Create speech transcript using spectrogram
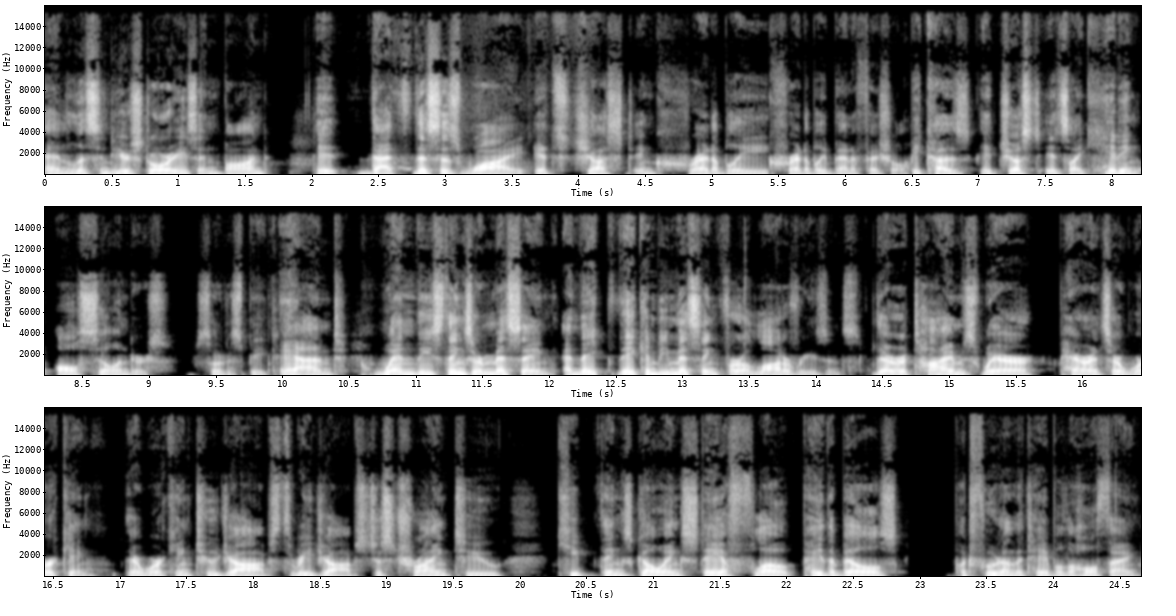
and listen to your stories and bond it that's this is why it's just incredibly incredibly beneficial because it just it's like hitting all cylinders so to speak. And when these things are missing, and they, they can be missing for a lot of reasons. There are times where parents are working. They're working two jobs, three jobs, just trying to keep things going, stay afloat, pay the bills, put food on the table, the whole thing.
